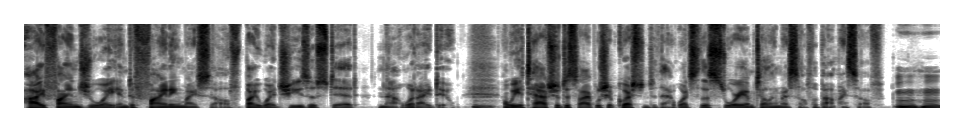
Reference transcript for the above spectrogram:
I find joy in defining myself by what Jesus did, not what I do. Mm. And we attach a discipleship question to that. What's the story I'm telling myself about myself? Mm-hmm.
